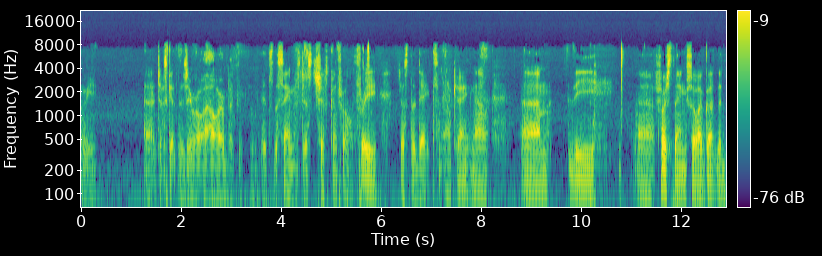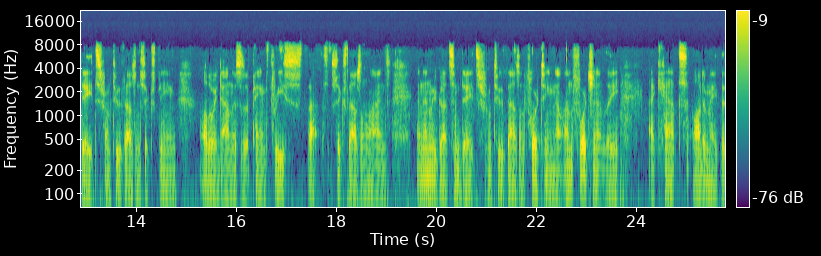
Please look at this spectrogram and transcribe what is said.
we uh, just get the zero hour but it's the same as just shift control 3 just the date okay? Now um, the uh, first thing so I've got the dates from 2016 all the way down. This is a pain, three, 6,000 lines. And then we've got some dates from 2014. Now, unfortunately, I can't automate the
